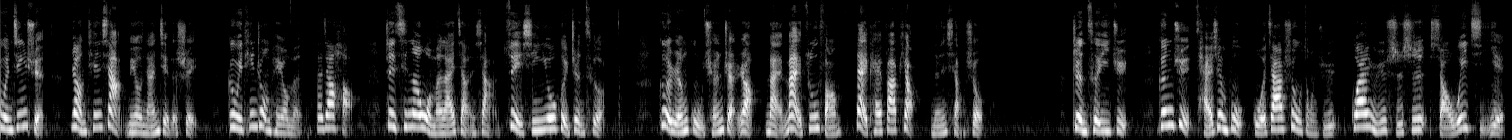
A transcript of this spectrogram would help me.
问精选，让天下没有难解的税。各位听众朋友们，大家好。这期呢，我们来讲一下最新优惠政策：个人股权转让、买卖租房代开发票能享受。政策依据：根据财政部、国家税务总局关于实施小微企业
